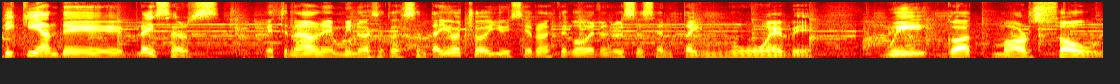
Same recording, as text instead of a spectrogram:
Vicky and the Blazers. Estrenaron en 1968 y hicieron este cover en el 69. We Got More Soul.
